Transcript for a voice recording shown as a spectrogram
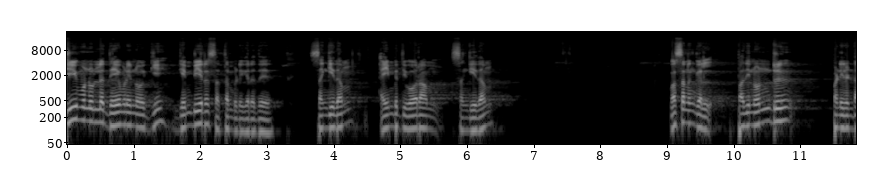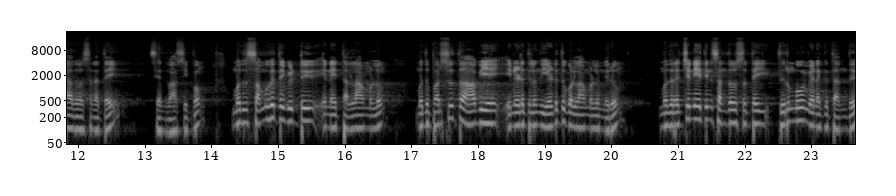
ஜீவனுள்ள தேவனை நோக்கி கம்பீர சத்தமிடுகிறது. சங்கீதம் ஐம்பத்தி ஓராம் சங்கீதம். வசனங்கள் பதினொன்று பன்னிரெண்டாவது வசனத்தை சேர்ந்து வாசிப்போம். முது சமூகத்தை விட்டு என்னை தள்ளாமலும் முது பரிசுத்த ஆவியை என்னிடத்திலிருந்து எடுத்துக்கொள்ளாமலும் இரும். முது ரச்சனியத்தின் சந்தோஷத்தை திரும்பவும் எனக்கு தந்து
